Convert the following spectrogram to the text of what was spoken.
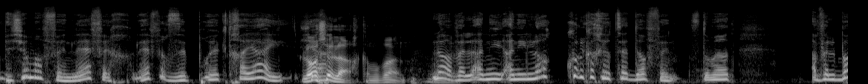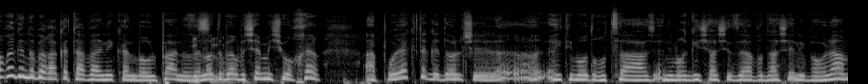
בשום אופן, להפך. להפך, זה פרויקט חיי. לא שה- שלך, כמובן. לא, אבל אני, אני לא כל כך יוצאת דופן. זאת אומרת, אבל בוא רגע נדבר רק אתה ואני כאן באולפן, אז אני בסדר. לא אדבר בשם מישהו אחר. הפרויקט הגדול שהייתי מאוד רוצה, אני מרגישה שזה העבודה שלי בעולם,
